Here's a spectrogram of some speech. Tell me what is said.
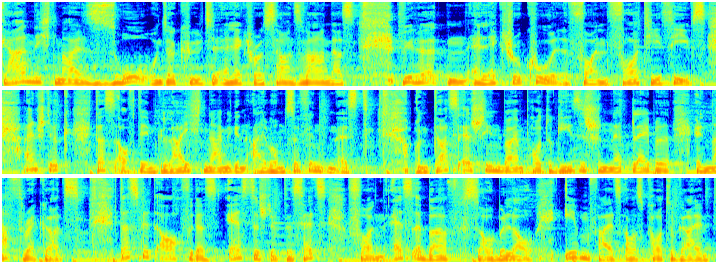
Gar nicht mal so unterkühlte Electro-Sounds waren das. Wir hörten Electro Cool von 40 Thieves, ein Stück, das auf dem gleichnamigen Album zu finden ist. Und das erschien beim portugiesischen Netlabel Enough Records. Das gilt auch für das erste Stück des Sets von As Above, So Below, ebenfalls aus Portugal.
